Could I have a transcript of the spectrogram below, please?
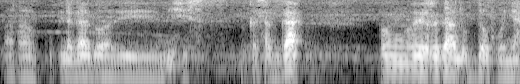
para po pinagagawa ni Mrs. Kasangga. Itong regalo daw po niya.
